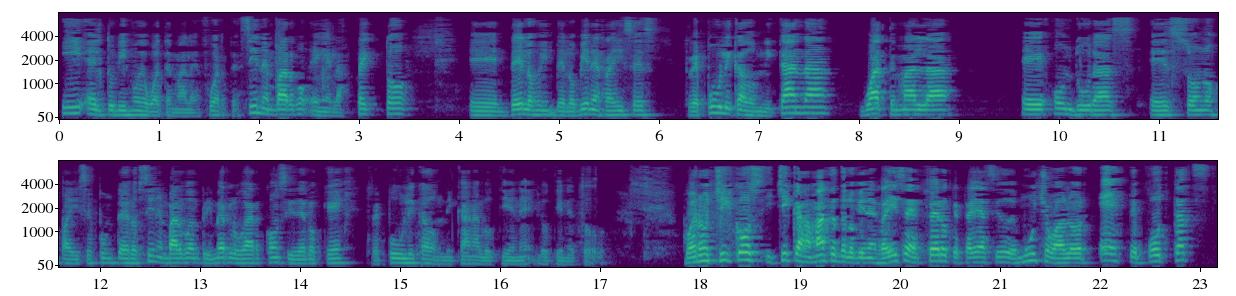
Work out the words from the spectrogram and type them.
y el turismo de Guatemala es fuerte. Sin embargo, en el aspecto eh, de, los, de los bienes raíces, República Dominicana, Guatemala, eh, Honduras son los países punteros. Sin embargo, en primer lugar, considero que República Dominicana lo tiene, lo tiene todo. Bueno, chicos y chicas amantes de los bienes raíces, espero que te haya sido de mucho valor este podcast.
